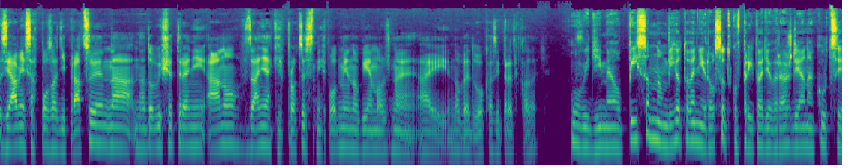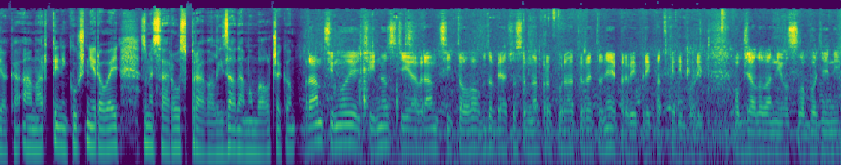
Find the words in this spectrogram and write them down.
zjavne sa v pozadí pracuje na, na dovyšetrení. Áno, za nejakých procesných podmienok je možné aj nové dôkazy predkladať. Uvidíme o písomnom vyhotovení rozsudku v prípade vraždy Jana Kuciaka a Martiny Kušnírovej sme sa rozprávali s Adamom Valčekom. V rámci mojej činnosti a v rámci toho obdobia, čo som na prokurátore, to nie je prvý prípad, kedy boli obžalovaní, oslobodení.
